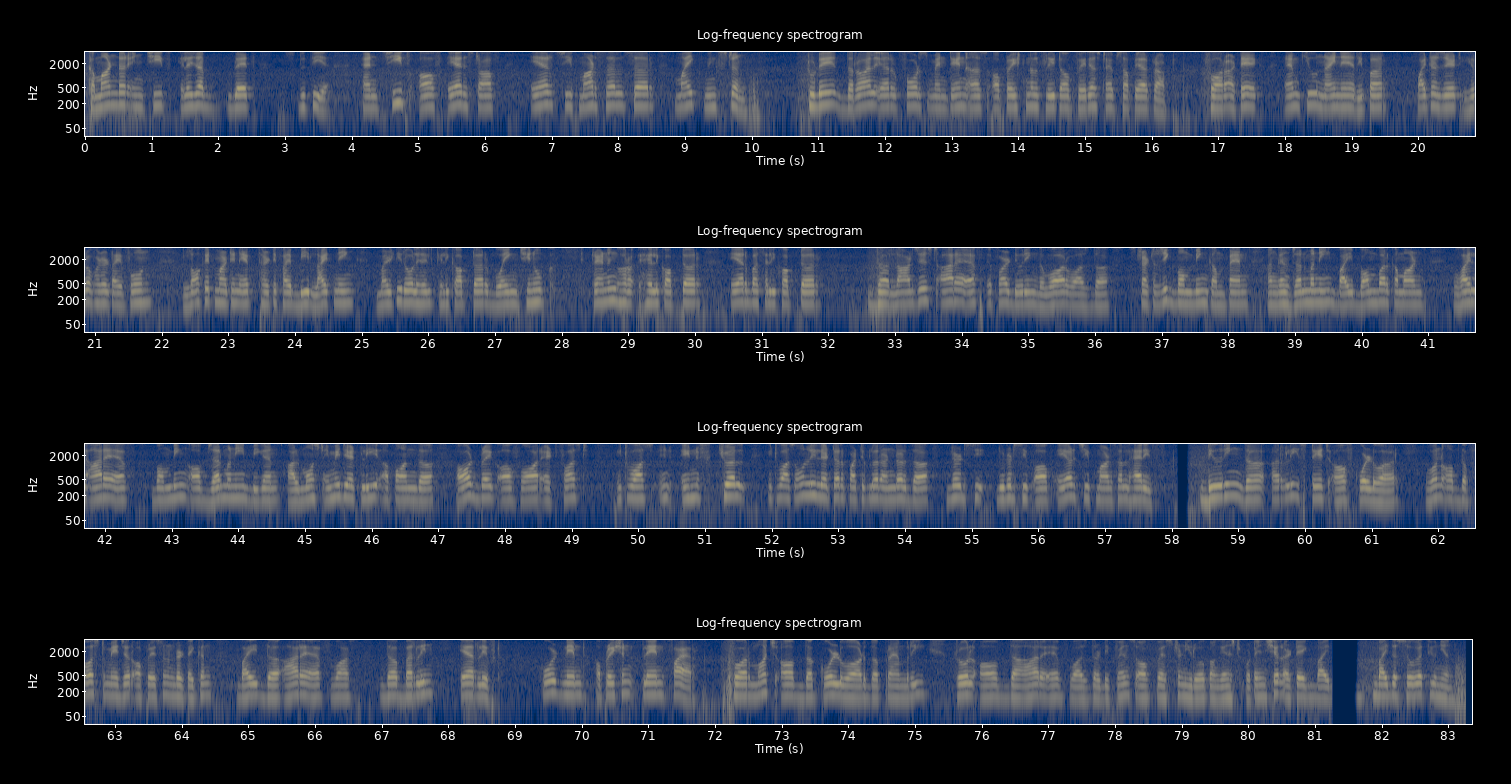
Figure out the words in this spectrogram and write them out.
Commander in Chief Elizabeth II and Chief of Air Staff Air Chief Marshal Sir Mike Wigston. Today, the Royal Air Force maintains an operational fleet of various types of aircraft. For attack, MQ-9A Reaper, fighter jet, Eurofighter Typhoon, Lockheed Martin F-35B Lightning, multi-role helicopter, Boeing Chinook, training helicopter, Airbus helicopter. The largest RAF effort during the war was the strategic bombing campaign against Germany by Bomber Command, while RAF bombing of Germany began almost immediately upon the outbreak of war. At first, it was ineffectual. It was only later, particularly under the leadership of Air Chief Marshal Harris. During the early stage of Cold War, one of the first major operations undertaken by the RAF was the Berlin Airlift, code-named Operation Plainfare. For much of the Cold War, the primary role of the RAF was the defense of Western Europe against potential attack by, by the Soviet Union.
